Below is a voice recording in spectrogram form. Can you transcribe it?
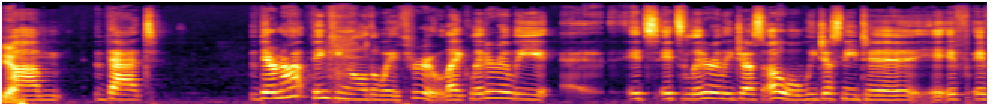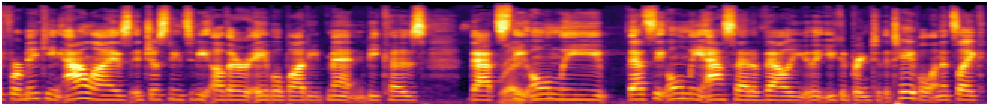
Yeah. um that they're not thinking all the way through. Like literally uh, it's it's literally just oh well we just need to if if we're making allies it just needs to be other able-bodied men because that's the only that's the only asset of value that you could bring to the table. And it's like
